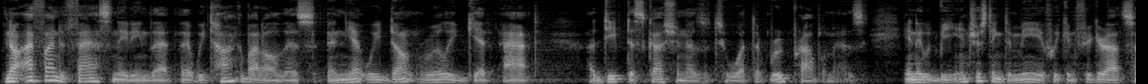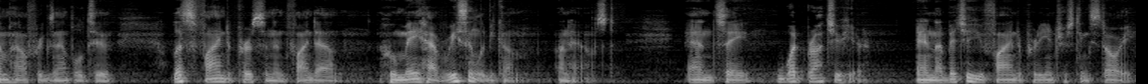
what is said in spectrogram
You know i find it fascinating that that we talk about all this and yet we don't really get at a deep discussion as to what the root problem is. And it would be interesting to me if we can figure out somehow for example to let's find a person and find out who may have recently become unhoused and say, What brought you here? And I bet you you find a pretty interesting story.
